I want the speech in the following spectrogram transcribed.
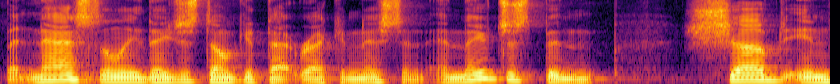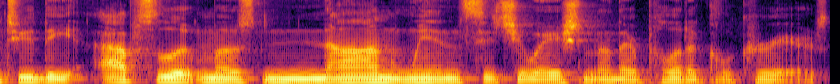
but nationally they just don't get that recognition, and they've just been shoved into the absolute most non-win situation of their political careers.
